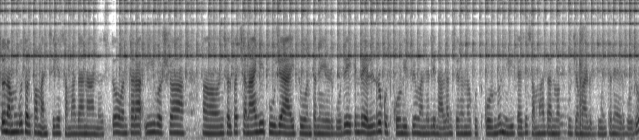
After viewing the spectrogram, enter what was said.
ಸೊ ನಮಗೂ ಸ್ವಲ್ಪ ಮನಸ್ಸಿಗೆ ಸಮಾಧಾನ ಅನ್ನಿಸ್ತು. ಒಂಥರ ಈ ವರ್ಷ ಒಂದು ಸ್ವಲ್ಪ ಚೆನ್ನಾಗಿ ಪೂಜೆ ಆಯಿತು ಅಂತಲೇ ಹೇಳ್ಬೋದು. ಏಕೆಂದರೆ ಎಲ್ಲರೂ ಕೂತ್ಕೊಂಡಿದ್ವಿ. ಮನೆಯಲ್ಲಿ ನಾಲ್ಕು ಜನನೂ ಕುತ್ಕೊಂಡು ನೀಟಾಗಿ ಸಮಾಧಾನವಾಗಿ ಪೂಜೆ ಮಾಡಿದ್ವಿ ಅಂತಲೇ ಹೇಳ್ಬೋದು.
